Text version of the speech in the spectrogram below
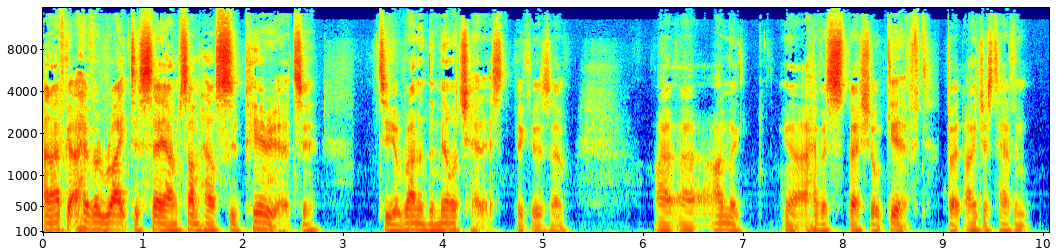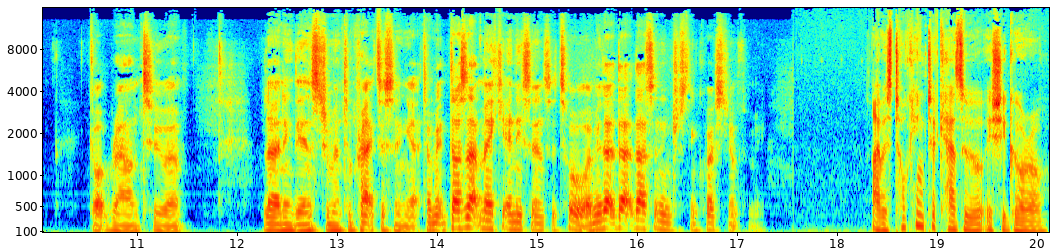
and I've got I have a right to say I'm somehow superior to to your run of the mill cellist because um, I, I I'm a you know I have a special gift, but I just haven't got round to. Uh, learning the instrument and practicing it. I mean, does that make any sense at all? I mean, that, that, that's an interesting question for me. I was talking to Kazuo Ishiguro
